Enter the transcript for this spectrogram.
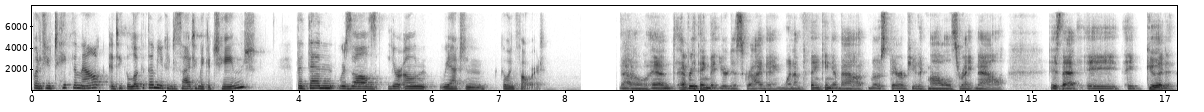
but if you take them out and take a look at them you can decide to make a change that then resolves your own reaction going forward no, and everything that you're describing, when I'm thinking about most therapeutic models right now, is that a, a good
